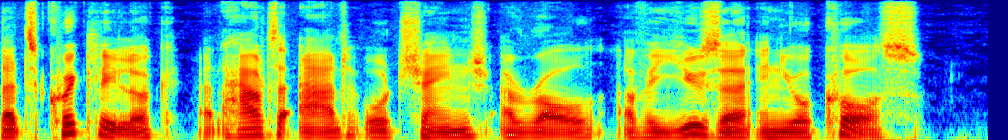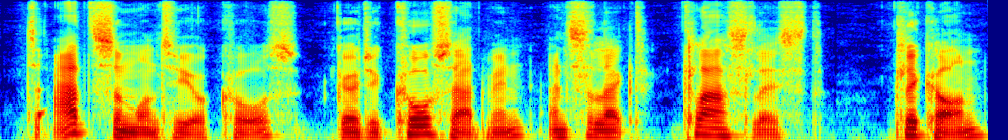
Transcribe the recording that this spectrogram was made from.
let's quickly look at how to add or change a role of a user in your course. To add someone to your course, go to Course Admin and select Class List. Click on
